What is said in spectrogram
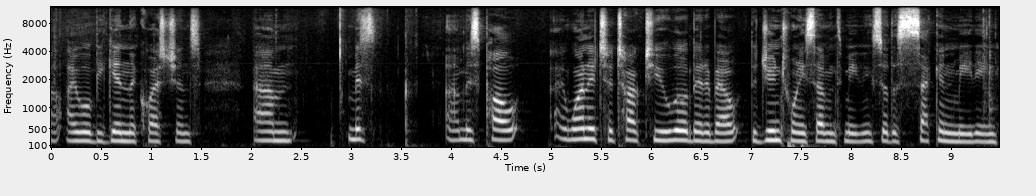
Uh, I will begin the questions. Um, Ms. uh, Ms. Paul, I wanted to talk to you a little bit about the June 27th meeting, so the second meeting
